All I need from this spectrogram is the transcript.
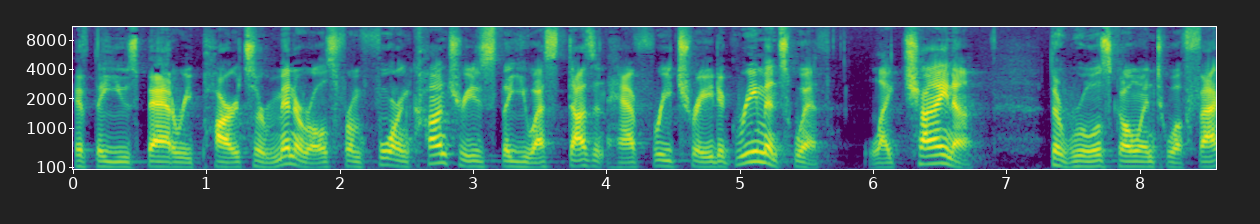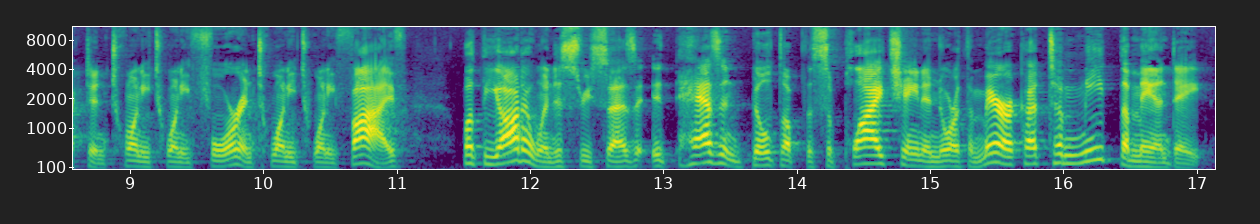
if they use battery parts or minerals from foreign countries the U.S. doesn't have free trade agreements with, like China. The rules go into effect in 2024 and 2025, but the auto industry says it hasn't built up the supply chain in North America to meet the mandate.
